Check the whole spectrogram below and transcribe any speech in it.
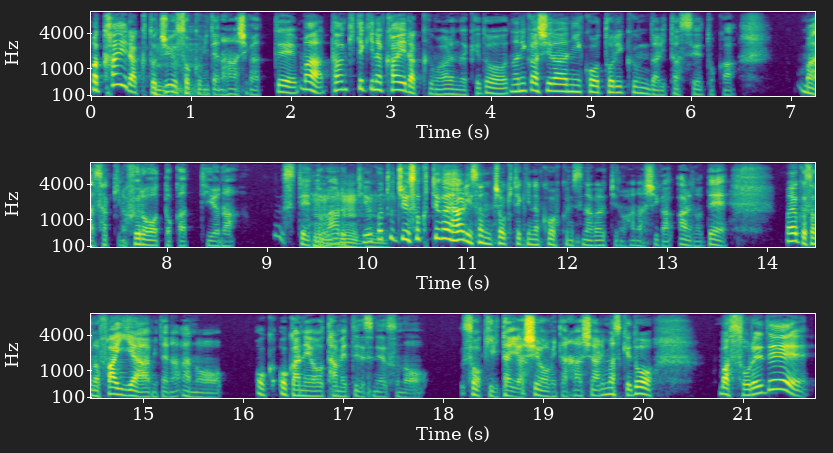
まあ、快楽と充足みたいな話があって、まあ短期的な快楽もあるんだけど、何かしらにこう取り組んだり達成とか、まあさっきのフローとかっていうようなステートがあるっていうこと、充足っていうのがやはりその長期的な幸福につながるっていうの話があるので、まあ、よくそのファイヤーみたいな、あの、おお金を貯めてですね、その、早期リタイアしようみたいな話ありますけど、まあそれで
